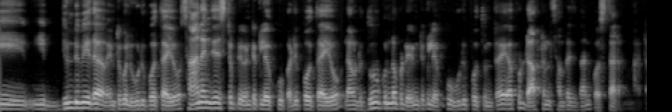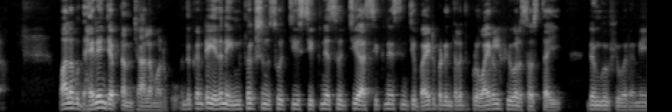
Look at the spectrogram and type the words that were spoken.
ఈ ఈ దిండు మీద వెంట్రుకలు ఊడిపోతాయో స్నానం చేసేటప్పుడు వెంట్రుకలు ఎక్కువ పడిపోతాయో లేకుంటే దూకున్నప్పుడు వెంట్రుకలు ఎక్కువ ఊడిపోతుంటాయో అప్పుడు డాక్టర్ని సంప్రదించడానికి వస్తారనమాట వాళ్ళకు ధైర్యం చెప్తాం చాలా వరకు ఎందుకంటే ఏదైనా ఇన్ఫెక్షన్స్ వచ్చి సిక్నెస్ వచ్చి ఆ సిక్నెస్ నుంచి బయటపడిన తర్వాత ఇప్పుడు వైరల్ ఫీవర్స్ వస్తాయి. డెంగ్యూ ఫీవర్ అని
